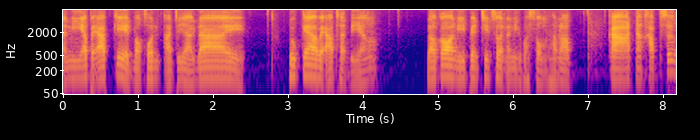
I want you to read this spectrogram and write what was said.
อันนี้เอาไปอัปเกรด บางคนอาจจะอยากได้ ลูกแก้วไปอัพสัตว์เลี้ยง แล้วก็อันนี้เป็นชิ้นส่วนอเนกประสงค์สำหรับการ์ดนะครับ ซึ่ง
